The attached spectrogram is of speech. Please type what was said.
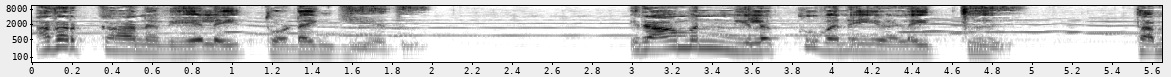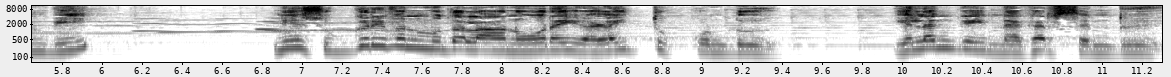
அதற்கான வேலை தொடங்கியது. ராமன் இலக்குவனை அழைத்து தம்பி நீ சுக்ரீவன் முதலானோரை அழைத்துக் கொண்டு இலங்கை நகர் சென்று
